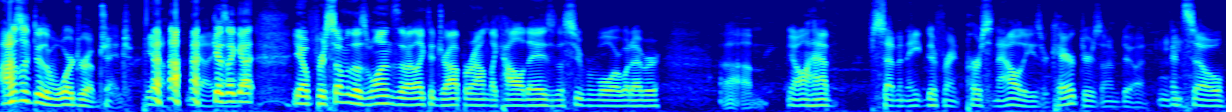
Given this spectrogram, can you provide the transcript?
honestly through the wardrobe change. Yeah, yeah. Because yeah. I got, you know, for some of those ones that I like to drop around like holidays or the Super Bowl or whatever, um, you know, I'll have seven, eight different personalities or characters that I'm doing. Mhm. And so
